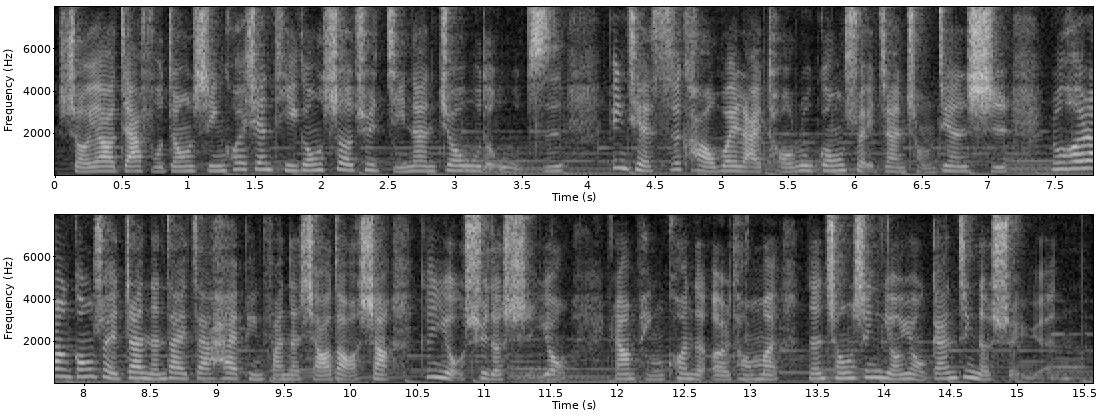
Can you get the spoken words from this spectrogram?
首要家福中心会先提供社区急难救物的物资，并且思考未来投入供水站重建时，如何让供水站能在灾害频繁的小岛上更有序的使用，让贫困的儿童们能重新拥有干净的水源。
